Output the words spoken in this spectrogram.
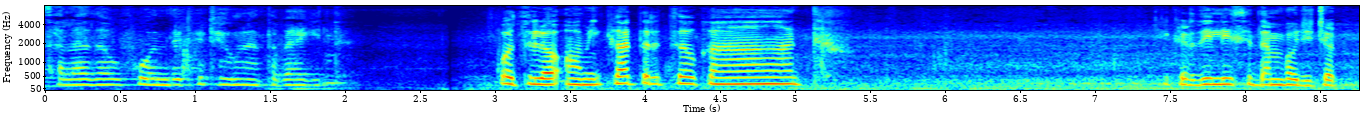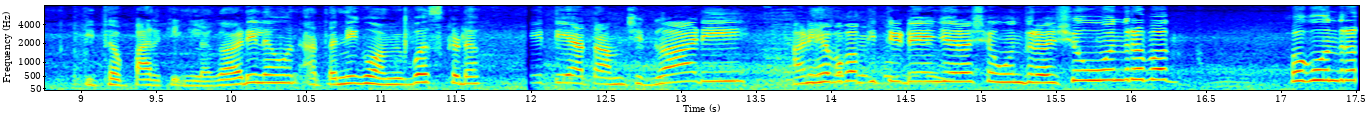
चला जाऊ फोन देते ठेवून आता बॅगेत पोचलो. आम्ही कात्र चौकात. इकडे दिली सिद्धम भाऊजीच्या इथं पार्किंगला गाडी लावून आता निघू आम्ही बसकडं. येते आता आमची गाडी. आणि हे बघा किती डेंजर असे उंदर. शे उंदर बघ. बघ उंदर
